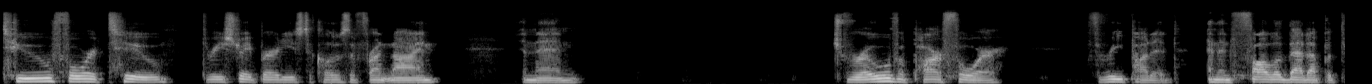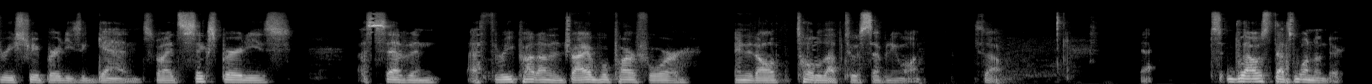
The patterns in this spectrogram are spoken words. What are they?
two, four, two, three straight birdies to close the front nine, and then drove a par four, three putted, and then followed that up with three straight birdies again. So I had six birdies, a seven, a three putt on a drivable par four, and it all totaled up to a 71. So yeah. So that was that's one under.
